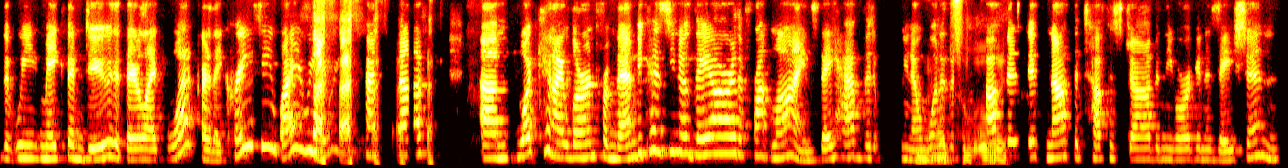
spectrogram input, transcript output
that we make them do that they're like, what are they crazy? Why are we doing this kind of stuff? Um, what can I learn from them? Because you know they are the front lines. They have the you know one Absolutely. of the toughest, if not the toughest, job in the organization.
